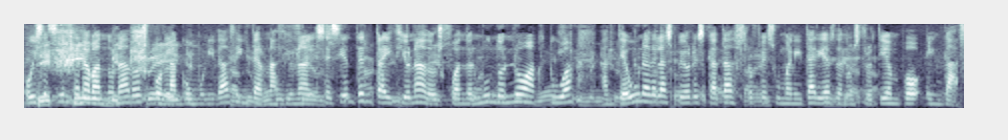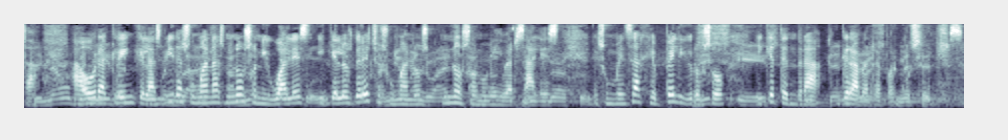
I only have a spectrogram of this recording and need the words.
Hoy se sienten abandonados por la comunidad internacional, se sienten traicionados cuando el mundo no actúa ante una de las peores catástrofes humanitarias de nuestro tiempo en Gaza. Ahora creen que las vidas humanas no son iguales y que los derechos humanos no son universales. Es un mensaje peligroso y que tendrá graves repercusiones.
